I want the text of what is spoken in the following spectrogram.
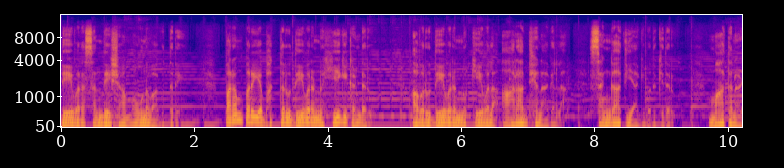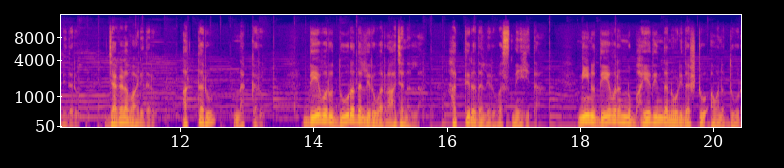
ದೇವರ ಸಂದೇಶ ಮೌನವಾಗುತ್ತದೆ. ಪರಂಪರೆಯ ಭಕ್ತರು ದೇವರನ್ನು ಹೇಗೆ ಕಂಡರು? ಅವರು ದೇವರನ್ನು ಕೇವಲ ಆರಾಧ್ಯನಾಗಲ್ಲ, ಸಂಗಾತಿಯಾಗಿ ಬದುಕಿದರು. ಮಾತನಾಡಿದರು. ಜಗಳವಾಡಿದರು. ಅತ್ತರು, ನಕ್ಕರು. ದೇವರು ದೂರದಲ್ಲಿರುವ ರಾಜನಲ್ಲ, ಹತ್ತಿರದಲ್ಲಿರುವ ಸ್ನೇಹಿತ. ನೀನು ದೇವರನ್ನು ಭಯದಿಂದ ನೋಡಿದಷ್ಟು ಅವನು ದೂರ,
